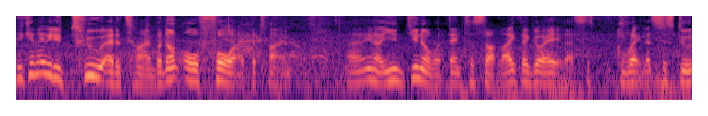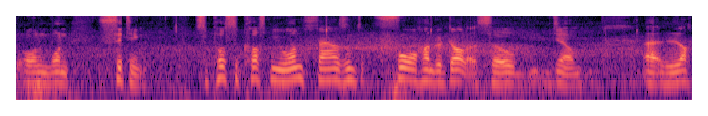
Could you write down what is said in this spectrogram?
You can maybe do two at a time, but not all four at the time. Uh, you know, you, you know what dentists are like. They go, hey, that's great, let's just do it all in one sitting supposed to cost me $1,400. So, you know, a lot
